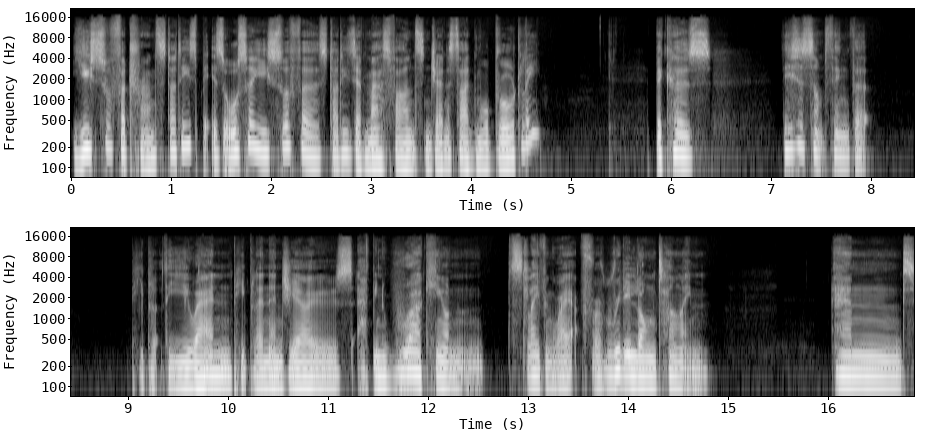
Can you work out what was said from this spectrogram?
useful for trans studies, but is also useful for studies of mass violence and genocide more broadly, because this is something that people at the UN, people in NGOs have been working on slaving away at for a really long time and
